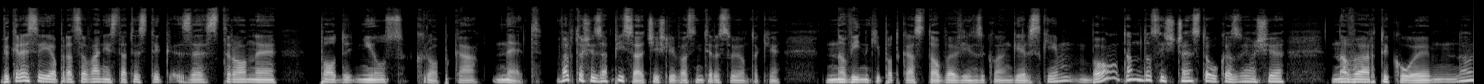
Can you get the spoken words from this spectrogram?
Wykresy i opracowanie statystyk ze strony podnews.net. Warto się zapisać, jeśli Was interesują takie nowinki podcastowe w języku angielskim, bo tam dosyć często ukazują się nowe artykuły. No,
